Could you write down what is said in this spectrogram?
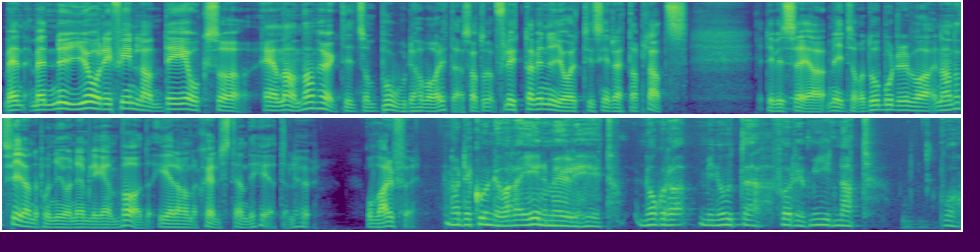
Men, men nyår i Finland, det är också en annan högtid som borde ha varit där. Så att flyttar vi nyåret till sin rätta plats det vill säga midsommar. Då borde det vara en annat firande på nyår, nämligen vad? Er självständighet, eller hur? Och varför? No, det kunde vara en möjlighet. Några minuter före midnatt på,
